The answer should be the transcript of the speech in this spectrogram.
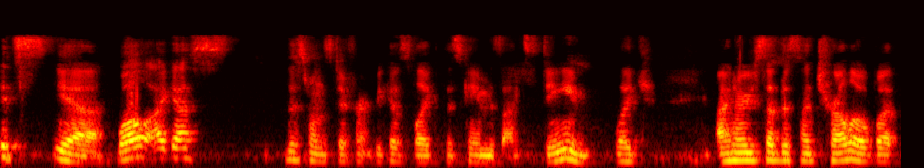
It's yeah. Well, I guess this one's different because like this game is on Steam. Like I know you said this on Trello, but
